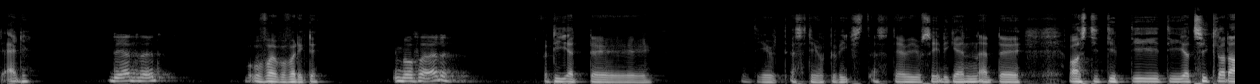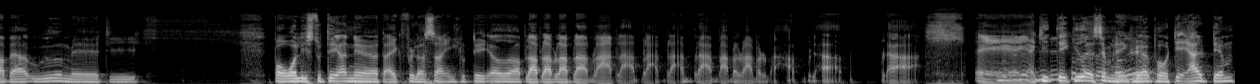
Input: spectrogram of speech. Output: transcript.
Det er det. Det er det lidt. Hvorfor, hvorfor er det ikke det? Jamen, hvorfor er det? Fordi at... Øh, jamen, det, er jo, altså, det er jo bevist. Altså, det har vi jo set igen, at øh, også de, de, de, de artikler, der har været ude med de borgerlige studerende, der ikke føler sig inkluderet, og bla bla bla bla bla bla bla bla bla bla bla bla bla bla bla. Øh, er jeg, det gider jeg simpelthen ikke høre på. Det er jo dem, øh,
